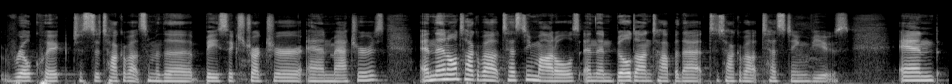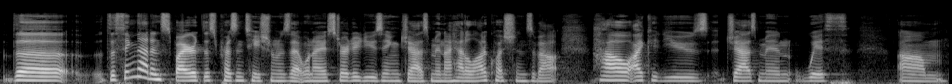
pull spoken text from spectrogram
real quick, just to talk about some of the basic structure and matchers. And then I'll talk about testing models and then build on top of that to talk about testing views. And the the thing that inspired this presentation was that when I started using Jasmine, I had a lot of questions about how I could use Jasmine with um,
